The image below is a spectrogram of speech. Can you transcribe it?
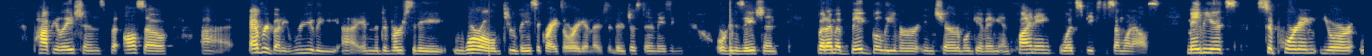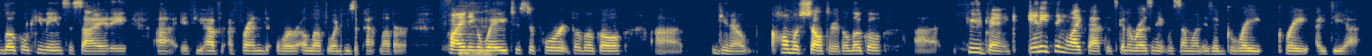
populations, but also uh, everybody really uh, in the diversity world through Basic Rights Oregon. They're, they're just an amazing organization. But I'm a big believer in charitable giving and finding what speaks to someone else. Maybe it's supporting your local humane society uh, if you have a friend or a loved one who's a pet lover finding mm-hmm. a way to support the local uh, you know homeless shelter the local uh, food bank anything like that that's going to resonate with someone is a great great idea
